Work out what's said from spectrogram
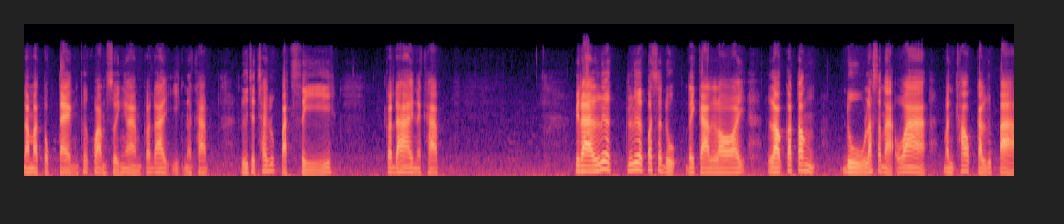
นำมาตกแต่งเพื่อความสวยงามก็ได้อีกนะครับ หรือจะใช้ลูกปัดสีก็ได้นะครับ เวลาเลือกเลือกวัสดุในการร้อย เราก็ต้องดูลักษณะว่ามันเข้ากันหรือเปล่า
